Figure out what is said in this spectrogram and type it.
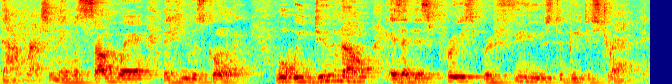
direction. There was somewhere that he was going. What we do know is that this priest refused to be distracted.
